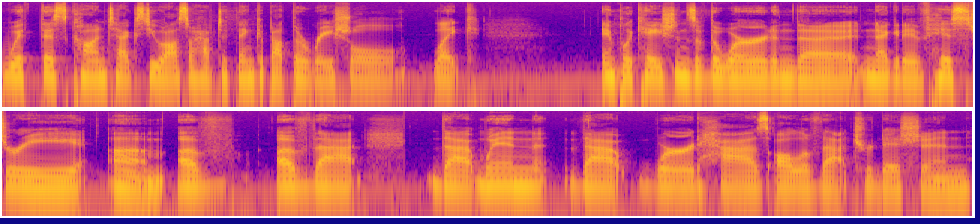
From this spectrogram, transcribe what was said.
with this context, you also have to think about the racial, like, implications of the word and the negative history um, of of that that when that word has all of that tradition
